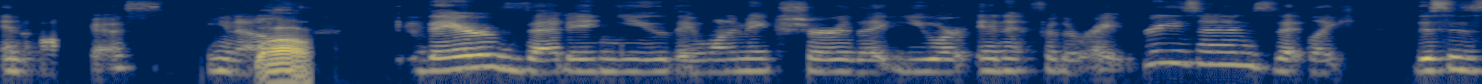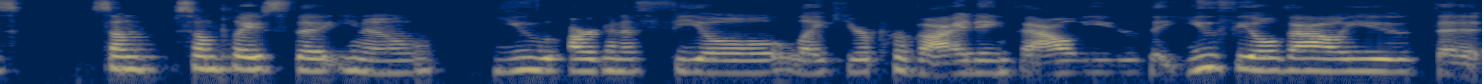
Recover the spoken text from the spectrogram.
in August, you know. Wow. They're vetting you. They want to make sure that you are in it for the right reasons, that like this is some some place that, you know, you are going to feel like you're providing value, that you feel valued, that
